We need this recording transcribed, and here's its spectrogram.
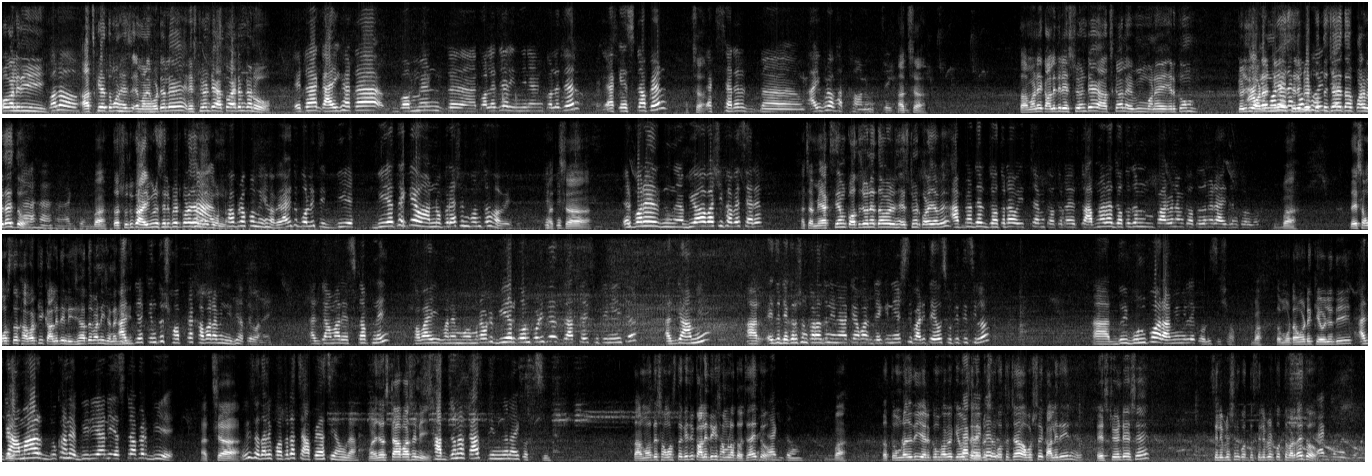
ও কালিদি বলো। আজকে তোমার মানে হোটেলে রেস্টুরেন্টে এত আইটেম কেন? এটা গাইঘাটা গভর্নমেন্ট কলেজের ইঞ্জিনিয়ারিং কলেজের এক স্টাফের আচ্ছা। এক স্যারের আইবুড়ো ভাত খাওয়ানো হচ্ছে। আচ্ছা। তার মানে কালিদি রেস্টুরেন্টে আজকাল মানে এরকম কেউ যদি অর্ডার নিয়ে সেলিব্রেট করতে চায় তা পারবে তাই তো? হ্যাঁ হ্যাঁ হ্যাঁ একদম। বাহ তো শুধু কি আইবিরো সেলিব্রেট করা যাবে নাকি অন্য? সব রকমই হবে। আমি তো বলেছি বিয়ে বিয়ে থেকে অন্নপ্রাশন পর্যন্ত হবে। আচ্ছা। এরপরে বিবাহবার্ষিক হবে স্যারের। আচ্ছা ম্যাক্সিমাম কতজনে তাও এস্টিমেট করা যাবে? আপনাদের যতটা ইচ্ছা আমি ততটাই তো আপনারা যতজন পারবেন আমি ততজনের আয়োজন করব। বাহ। তো এই সমস্ত খাবার কি কালিদি নিজে হাতে বানিয়েছে নাকি? আজকে কিন্তু সবটা খাবার আমি নিজে হাতে বানাইছি। আজকে আমার স্টাফ নেই সবাই মানে মোটামুটি বিয়ের কোন পড়িতে রাজশাহী ছুটি নিয়েছে। আজকে আমি আর এই যে ডেকোরেশন করার জন্য এনাকে আবার ডেকে নিয়ে এসেছি বাড়িতে এও ছুটিতে ছিল। আর দুই বোনপো আর আমি মিলে করেছি সব। বাহ তো মোটামুটি কেউ যদি আজকে আমার দোকানে বিরিয়ানি স্টাফের বিয়ে। আচ্ছা। বুঝছ? তাহলে কতটা চাপে আছি আমরা? মানে যেন স্টাফ আসেনি? সাতজনের কাজ তিনজনাই করছি। তার মধ্যে সমস্ত কিছু কালিদিকে সামলাতে হচ্ছে তাই তো? একদম। বাহ তো তোমরা যদি এরকম ভাবে কেউ সেলিব্রেশন করতে চাও অবশ্যই কালীদির রেস্টুরেন্টে এসে সেলিব্রেশন করতে সেলিব্রেট করতে পারো তাই তো একদম একদম।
